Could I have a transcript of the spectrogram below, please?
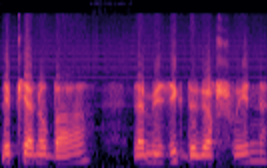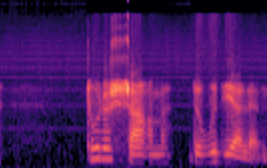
les pianos bars, la musique de Gershwin, tout le charme de Woody Allen.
